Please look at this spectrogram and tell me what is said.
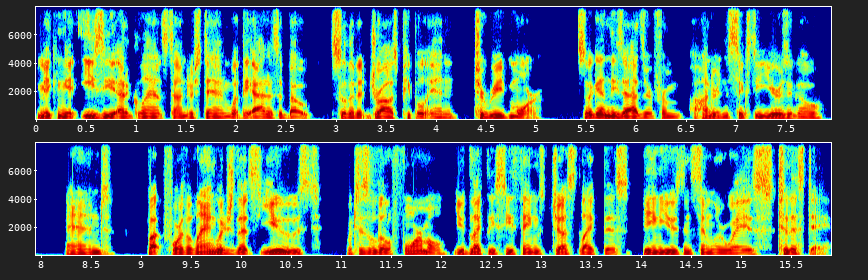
making it easy at a glance to understand what the ad is about so that it draws people in to read more. So again, these ads are from 160 years ago. And but for the language that's used, which is a little formal, you'd likely see things just like this being used in similar ways to this day.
